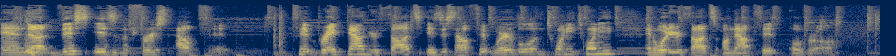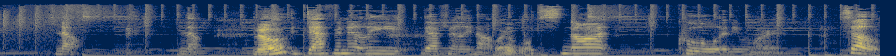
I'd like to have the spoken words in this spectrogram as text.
And uh, this is the first outfit. Fit breakdown, your thoughts. Is this outfit wearable in 2020? And what are your thoughts on the outfit overall? No. No. No? Definitely, definitely not wearable. It's not cool anymore. So,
